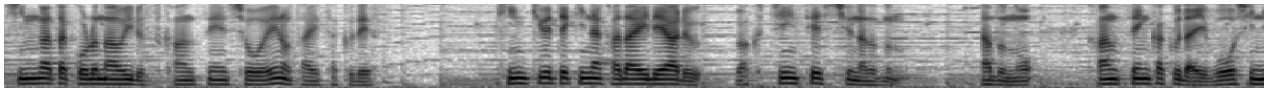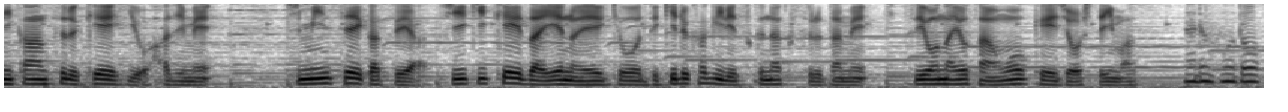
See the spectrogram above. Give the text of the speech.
新型コロナウイルス感染症への対策です。緊急的な課題であるワクチン接種などのなどの感染拡大防止に関する経費をはじめ市民生活や地域経済への影響をできる限り少なくするため必要な予算を計上しています。なるほど。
